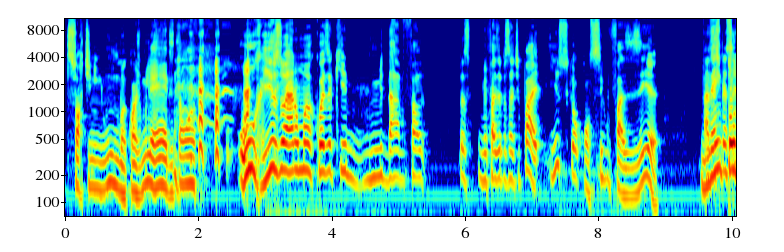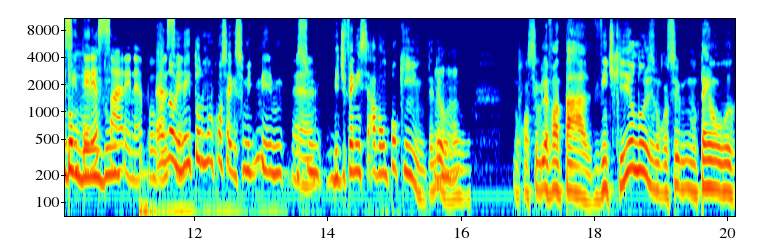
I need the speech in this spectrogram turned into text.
sorte nenhuma com as mulheres. Então, o riso era uma coisa que me dava. Me fazia pensar, tipo, ah, isso que eu consigo fazer. Faz nem as todo se mundo. interessarem, né, por É, você. não, e nem todo mundo consegue. Isso me, me- É. isso me diferenciava um pouquinho, entendeu? Uhum. Não, não consigo levantar 20 quilos, não consigo, não tenho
